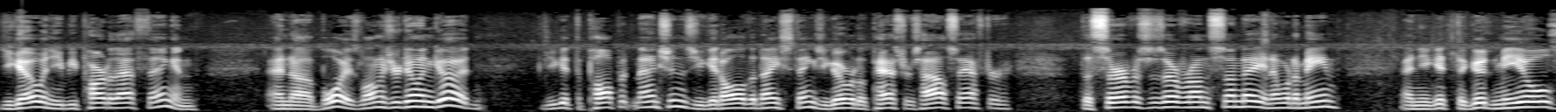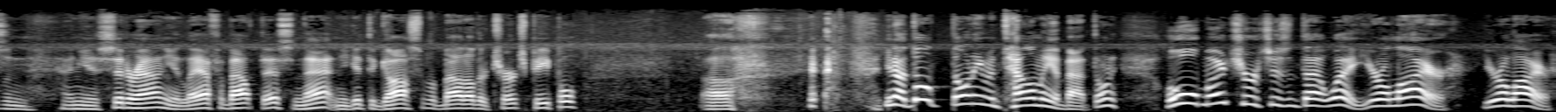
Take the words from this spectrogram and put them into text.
you go and you be part of that thing. And, and uh, boy, as long as you're doing good, you get the pulpit mentions, you get all the nice things. You go over to the pastor's house after the service is over on Sunday, you know what I mean? And you get the good meals and, and you sit around and you laugh about this and that and you get to gossip about other church people. Uh, you know, don't don't even tell me about it. Don't. Oh, my church isn't that way. You're a liar. You're a liar.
